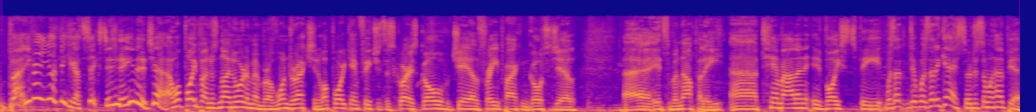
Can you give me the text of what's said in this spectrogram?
too bad. You got, I think you got six, didn't you? You did, yeah. And what boy band was Niall Horan a member of? One Direction. What board game features the squares go, jail, free park, and go to jail? Uh, it's Monopoly. Uh, Tim Allen voiced the. Was that was that a guess or did someone help you?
